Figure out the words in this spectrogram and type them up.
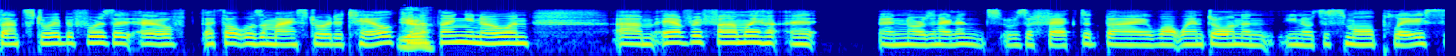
that story before is I, I, I thought it wasn't my story to tell, kind Yeah. of thing, you know, and um, every family. uh, in Northern Ireland was affected by what went on, and you know it's a small place.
